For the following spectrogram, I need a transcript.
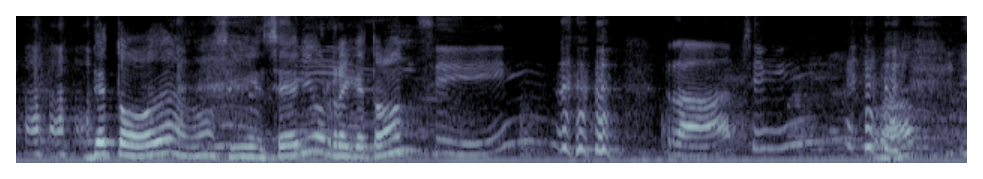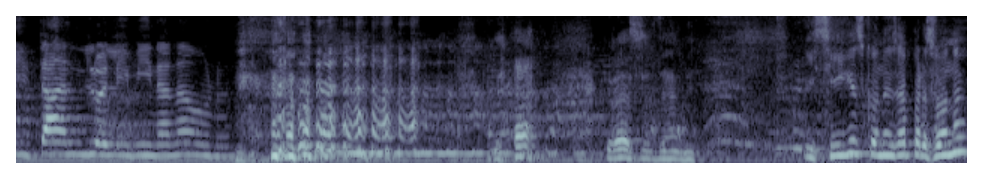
De toda, ¿no? Sí, ¿en serio? ¿Reggaetón? Sí. Rap, sí. Rap. Y tan lo eliminan a uno. Gracias, Dani. ¿Y sigues con esa persona?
